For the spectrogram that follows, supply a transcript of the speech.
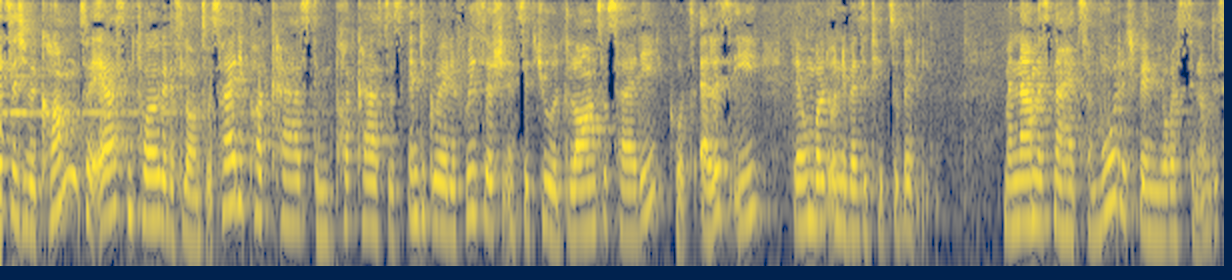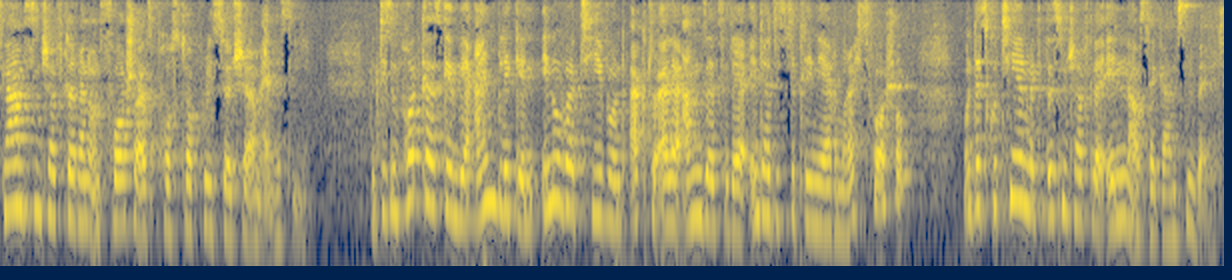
Herzlich willkommen zur ersten Folge des Law Society Podcast, dem Podcast des Integrated Research Institute Law Society, kurz LSE, der Humboldt-Universität zu Berlin. Mein Name ist Nahed Samur, ich bin Juristin und Islamwissenschaftlerin und forsche als Postdoc Researcher am LSE. Mit diesem Podcast geben wir Einblicke in innovative und aktuelle Ansätze der interdisziplinären Rechtsforschung und diskutieren mit WissenschaftlerInnen aus der ganzen Welt.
